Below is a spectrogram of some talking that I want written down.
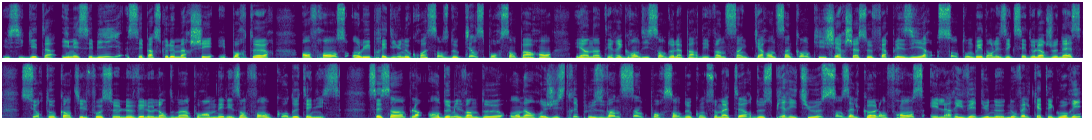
Et si Guetta y met ses billes, c'est parce que le marché est porteur. En France, on lui prédit une croissance de 15% par an et un intérêt grandissant de la part des 25-45 ans qui cherchent à se faire plaisir sans tomber dans les excès de leur jeunesse, surtout quand il faut se lever le lendemain pour emmener les enfants au cours de tennis. C'est simple, en 2022, on a enregistré plus 25% de consommateurs de spiritueux sans alcool en France et l'arrivée d'une nouvelle catégorie,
